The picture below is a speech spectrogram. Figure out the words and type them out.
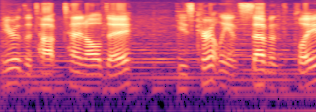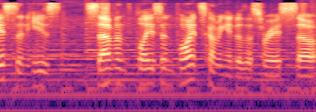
near the top 10 all day. He's currently in seventh place, and he's seventh place in points coming into this race. So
